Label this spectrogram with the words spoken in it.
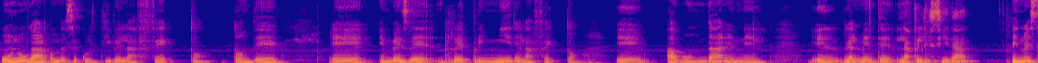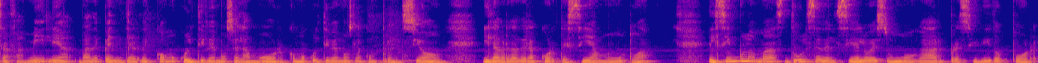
un lugar donde se cultive el afecto, donde eh, en vez de reprimir el afecto, eh, abundar en él. Eh, realmente la felicidad en nuestra familia va a depender de cómo cultivemos el amor, cómo cultivemos la comprensión y la verdadera cortesía mutua. El símbolo más dulce del cielo es un hogar presidido por,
